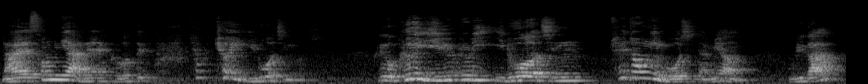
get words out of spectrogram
나의 섭리 안에 그것들이 다 켜켜이 이루어진 거지. 그리고 그 일이 이루어진 최종이 무엇이냐면 우리가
